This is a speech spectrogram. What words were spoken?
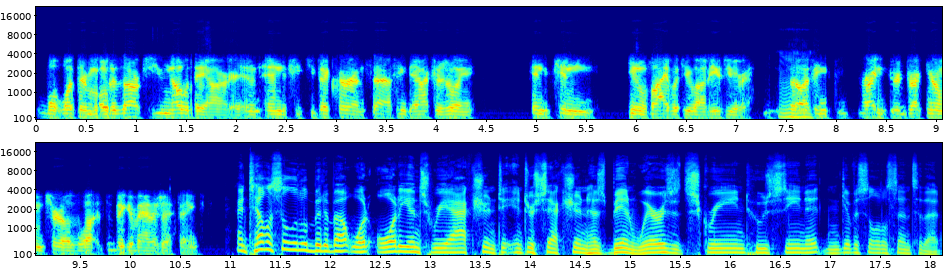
what what their motives are because you know what they are, and and if you keep that clear on set, I think the actors really can can you know vibe with you a lot easier. Mm-hmm. So I think writing or directing your own material is a lot. It's a big advantage, I think. And tell us a little bit about what audience reaction to Intersection has been. Where is it screened? Who's seen it? And give us a little sense of that.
